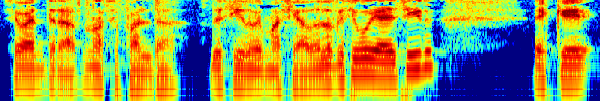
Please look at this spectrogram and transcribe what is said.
se va a enterar, no hace falta decir demasiado. Lo que sí voy a decir es que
